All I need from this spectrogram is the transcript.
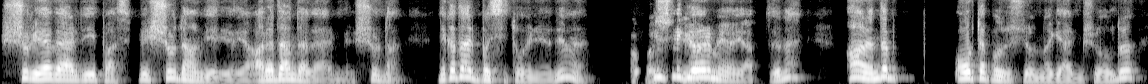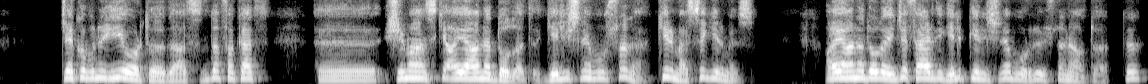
Şuraya verdiği pas ve şuradan veriyor ya. Aradan da vermiyor. Şuradan. Ne kadar basit oynuyor değil mi? Çok basit Kimse görmüyor yaptığını. Anında orta pozisyonuna gelmiş oldu. Ceko bunu iyi ortaladı aslında fakat e, Şimanski ayağına doladı. Gelişine vursana. Girmezse girmez. Ayağına dolayınca Ferdi gelip gelişine vurdu. Üstten out attı.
